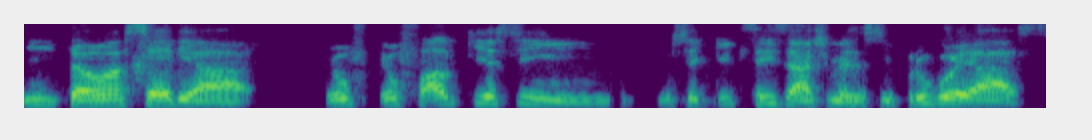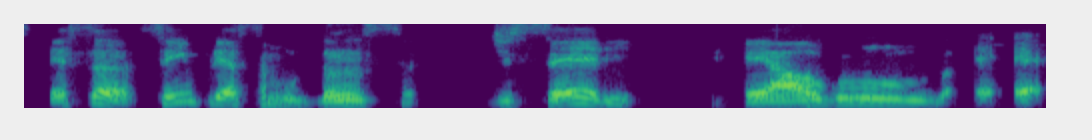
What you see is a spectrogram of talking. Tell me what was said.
Então, a Série A. Eu, eu falo que, assim, não sei o que vocês acham, mas, assim, para o Goiás, essa, sempre essa mudança de série é algo é, é,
